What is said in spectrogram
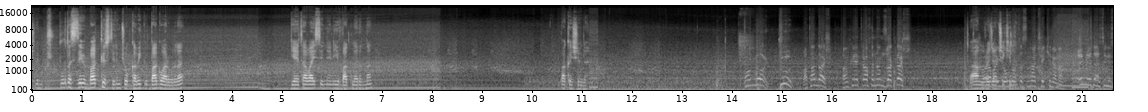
Şimdi bu- burada size bir bug göstereyim. Çok komik bir bug var burada. GTA Vice City'nin en iyi buglarından. Bakın şimdi. Konvoy, dur! Vatandaş, tankın etrafından uzaklaş. Tamam Şu hocam yolun ortasından çekin hemen. Emredersiniz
